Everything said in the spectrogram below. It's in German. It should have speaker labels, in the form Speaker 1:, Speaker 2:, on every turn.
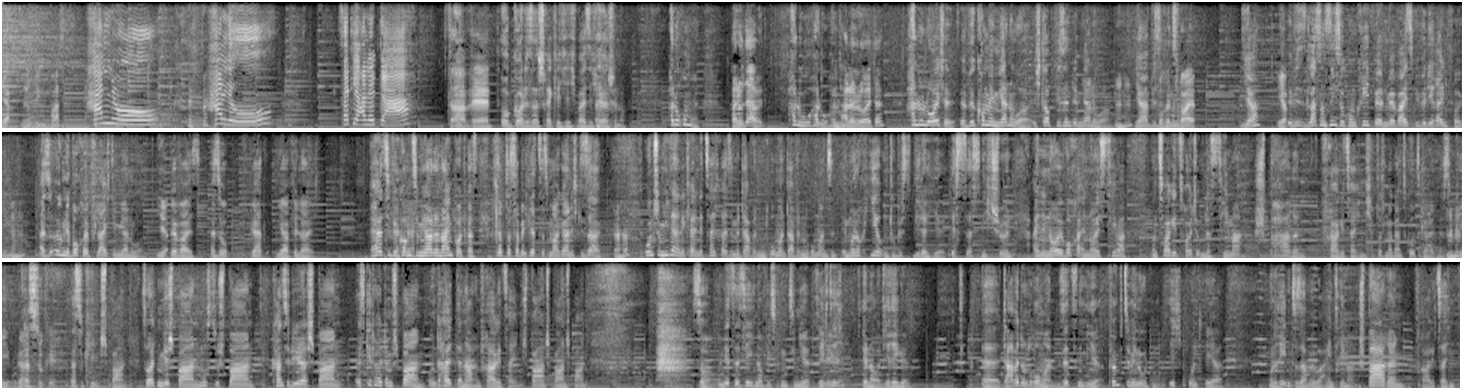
Speaker 1: Ja, deswegen passt.
Speaker 2: Hallo. Hallo. Seid ihr alle da?
Speaker 1: David.
Speaker 3: Oh Gott, ist das schrecklich. Ich weiß, ich höre ja schon noch. Hallo Roman.
Speaker 1: Hallo David.
Speaker 3: Hallo, hallo, hallo.
Speaker 1: Und hallo Leute.
Speaker 3: Hallo Leute, äh, willkommen im Januar. Ich glaube, wir sind im Januar. Ja, wir sind
Speaker 1: Woche zwei.
Speaker 3: Ja?
Speaker 1: Ja.
Speaker 3: Wir- Lass uns nicht so konkret werden, wer weiß, wie wir die Reihenfolge machen. Also irgendeine Woche vielleicht im Januar.
Speaker 1: Ja.
Speaker 3: Wer weiß. Also, wer hat, ja, vielleicht. Herzlich willkommen zum Ja oder Nein Podcast. Ich glaube, das habe ich letztes Mal gar nicht gesagt. Und schon wieder eine kleine Zeitreise mit David und Roman. David und Roman sind immer noch hier und du bist wieder hier. Ist das nicht schön? Eine neue Woche, ein neues Thema. Und zwar geht es heute um das Thema Sparen. Fragezeichen. Ich habe das mal ganz kurz gehalten. Das ist okay, oder?
Speaker 1: Das ist okay.
Speaker 3: Das ist okay, sparen. Sollten wir sparen? Musst du sparen? Kannst du dir das sparen? Es geht heute um Sparen und halt danach ein Fragezeichen. Sparen, sparen, sparen. So, und jetzt erzähle ich noch, wie es funktioniert. Richtig?
Speaker 1: Regeln.
Speaker 3: Genau, die Regeln. Äh, David und Roman sitzen hier, 15 Minuten, ich und er, und reden zusammen über ein Thema. Sparen? Fragezeichen.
